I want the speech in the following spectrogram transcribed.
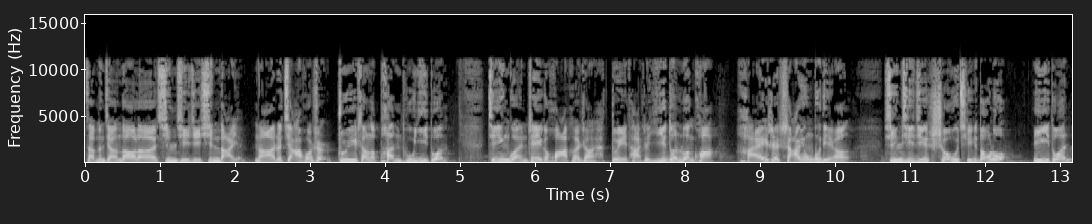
咱们讲到了辛弃疾辛大爷拿着家伙事追上了叛徒异端，尽管这个花和尚呀对他是一顿乱夸，还是啥用不顶。辛弃疾手起刀落，异端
